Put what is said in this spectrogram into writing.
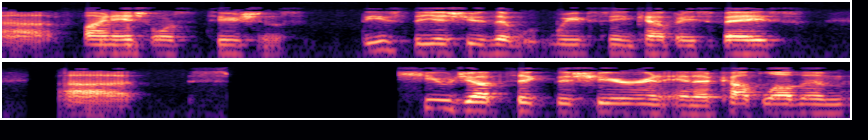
uh, financial institutions. These are the issues that we've seen companies face. Uh, huge uptick this year in a couple of them,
